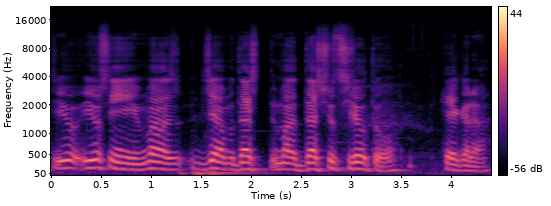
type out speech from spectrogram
要するにまあじゃあもう脱,、まあ、脱出しようと。部屋から。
